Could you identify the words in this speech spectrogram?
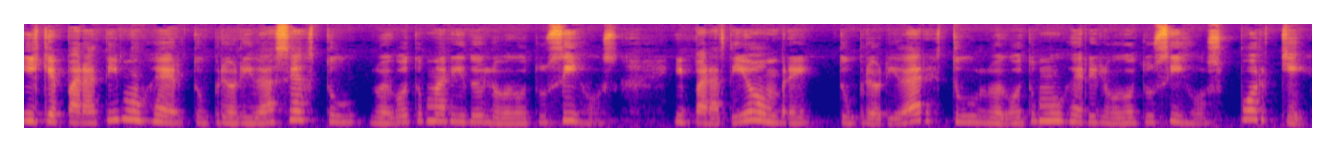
y que para ti mujer tu prioridad seas tú, luego tu marido y luego tus hijos. Y para ti hombre, tu prioridad eres tú, luego tu mujer y luego tus hijos. ¿Por qué?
